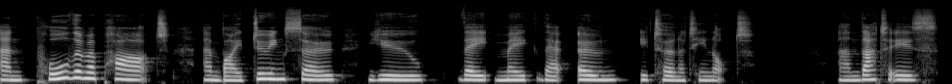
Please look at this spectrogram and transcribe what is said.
and pull them apart. And by doing so, you they make their own eternity knot. And that is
